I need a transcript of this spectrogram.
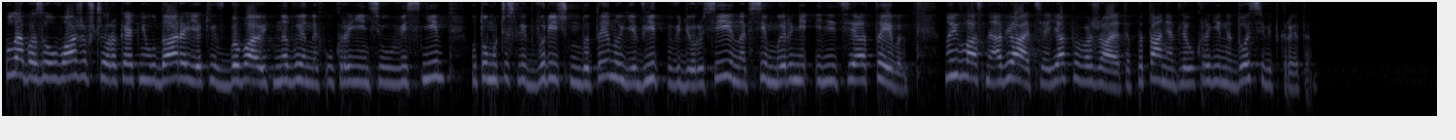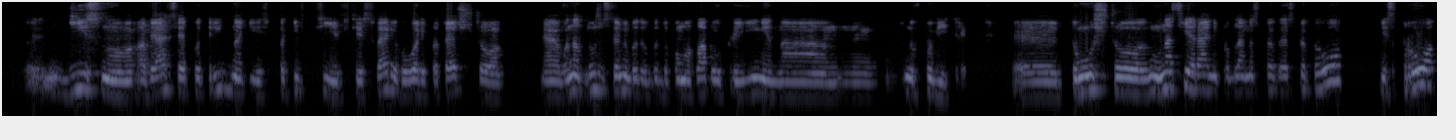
Кулеба зауважив, що ракетні удари, які вбивають невинних українців у вісні, у тому числі дворічну дитину, є відповіддю Росії на всі мирні ініціативи. Ну і власне авіація, як ви вважаєте, питання для України досі відкрите? Дійсно авіація потрібна, і фахівці в цій сфері говорять про те, що е, вона дуже сильно допомогла би Україні на ну, в повітрі, Е, тому що у нас є реальні проблеми з ППО і з ПРО.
